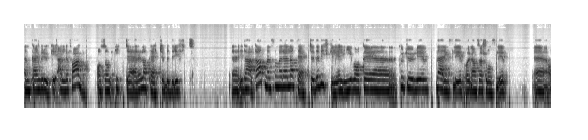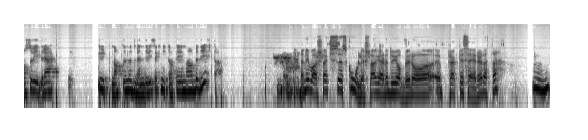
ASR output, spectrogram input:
en kan bruke i alle fag, og som ikke er relatert til bedrift eh, i det hele tatt, men som er relatert til det virkelige liv og til kulturliv, næringsliv, organisasjonsliv eh, osv. Uten at det nødvendigvis er knytta til en bedrift. Da. Men i hva slags skoleslag er det du jobber og praktiserer dette? Mm.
